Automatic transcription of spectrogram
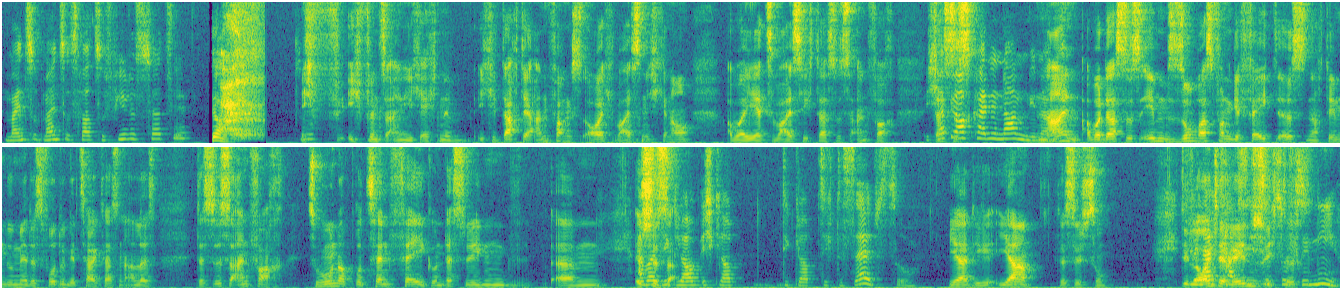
Meinst du, meinst du, es war zu viel, das zu erzählen? Ja, Ich, ich finde es eigentlich echt eine. Ich dachte anfangs, oh, ich weiß nicht genau, aber jetzt weiß ich, dass es einfach. Ich habe ja auch keine Namen genannt. Nein, aber dass es eben sowas von gefaked ist, nachdem du mir das Foto gezeigt hast und alles, das ist einfach zu 100% fake und deswegen ähm, ist Aber es. sie glaubt, ich glaube, die glaubt sich das selbst so. ja, die, ja, das ist so. Die Vielleicht Leute reden sich das. Schizophrenie.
